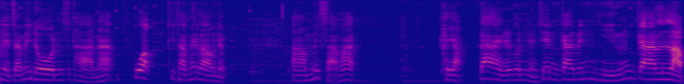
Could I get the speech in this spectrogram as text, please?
เนี่ยจะไม่โดนสถานะพวกที่ทำให้เราเนี่ย ไม่สามารถขยับได้นะทุกคนอย่างเช่น การเป็นหินการหลับ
